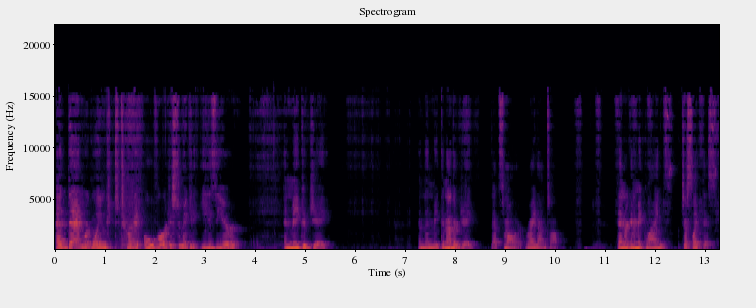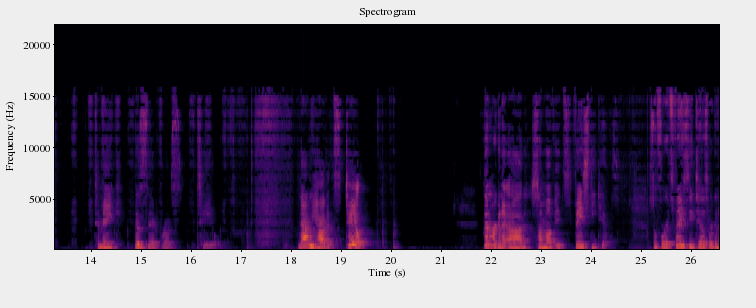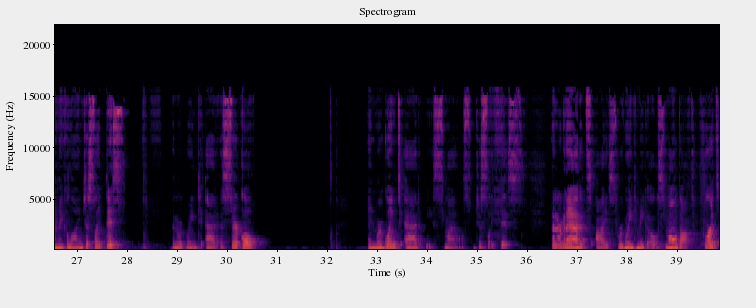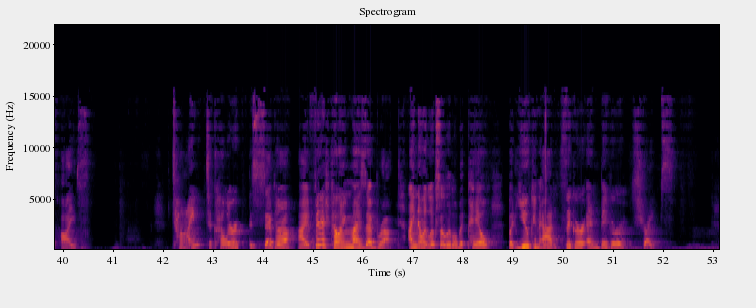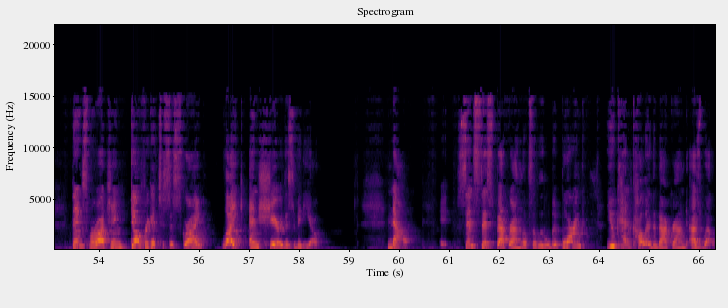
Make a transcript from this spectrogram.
And then we're going to turn it over just to make it easier and make a J. And then make another J that's smaller right on top. Then we're gonna make lines just like this to make the zebras tail. Now we have its tail. Then we're going to add some of its face details. So for its face details, we're going to make a line just like this. Then we're going to add a circle. And we're going to add a smile, just like this. Then we're going to add its eyes. We're going to make a small dot for its eyes. Time to color the zebra. I finished coloring my zebra. I know it looks a little bit pale, but you can add thicker and bigger stripes. Thanks for watching. Don't forget to subscribe, like, and share this video. Now, since this background looks a little bit boring, you can color the background as well.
